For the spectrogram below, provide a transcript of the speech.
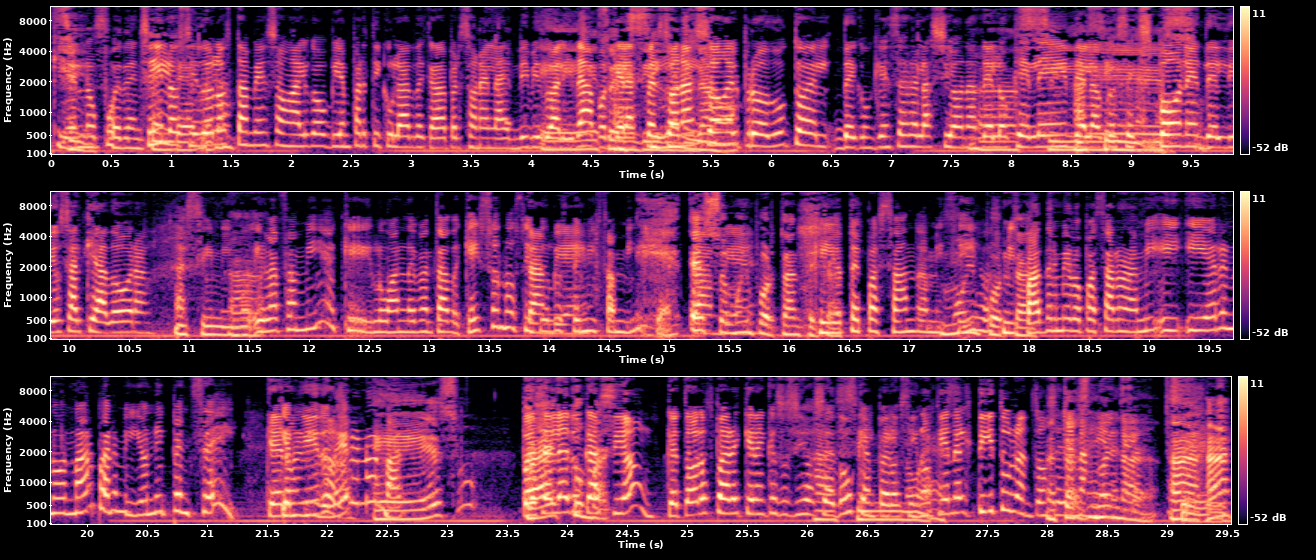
¿quién no puede entender? Sí, los ídolos también son algo bien particular de cada persona en la individualidad, porque las personas son el producto de, con quién se relacionan, de lo que leen, de lo que se exponen, del Dios al que adoran. Así mismo. Ah. Y la familia que lo han levantado, que son los ídolos de mi familia. Eso es muy importante. Que yo estoy pasando a mis hijos. Mis padres me lo pasaron a mí y, era normal para mí. Yo ni pensé que, era un ídolo. Era normal. Eso. Puede ser la educación, que todos los padres quieren que sus hijos se eduquen, pero si no tiene el título, entonces, ya no es nada. Ajá,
